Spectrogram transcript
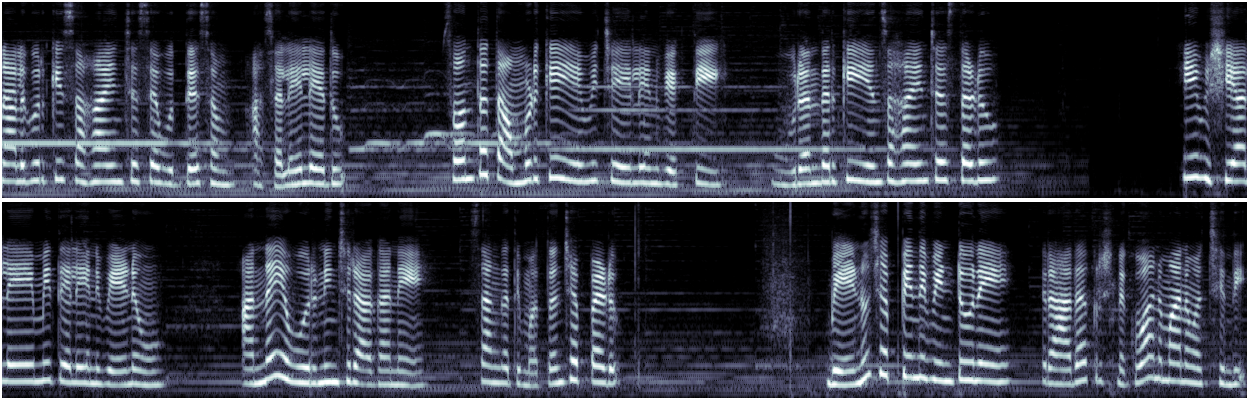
నలుగురికి సహాయం చేసే ఉద్దేశం అసలే లేదు. సొంత తమ్ముడికే ఏమీ చేయలేని వ్యక్తి ఊరందరికీ ఏం సహాయం చేస్తాడు? ఈ విషయాలేమీ తెలియని వేణు అన్నయ్య ఊరి నుంచి రాగానే సంగతి మొత్తం చెప్పాడు. వేణు చెప్పింది వింటూనే రాధాకృష్ణకు అనుమానం వచ్చింది.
